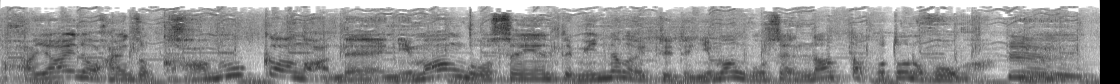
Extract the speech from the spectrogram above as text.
早いのは早いぞ株価がね2万5千円ってみんなが言ってて2万5千円になったことの方が、うん、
